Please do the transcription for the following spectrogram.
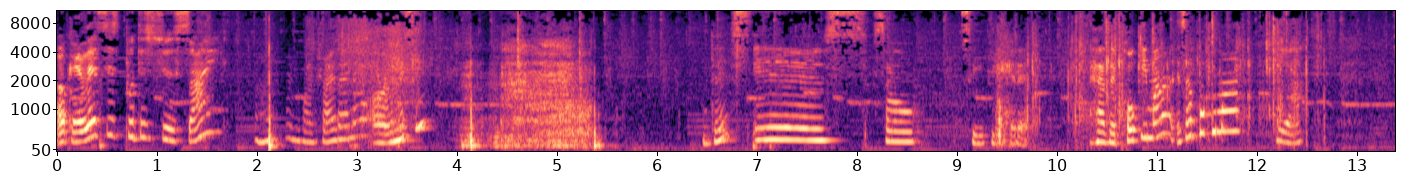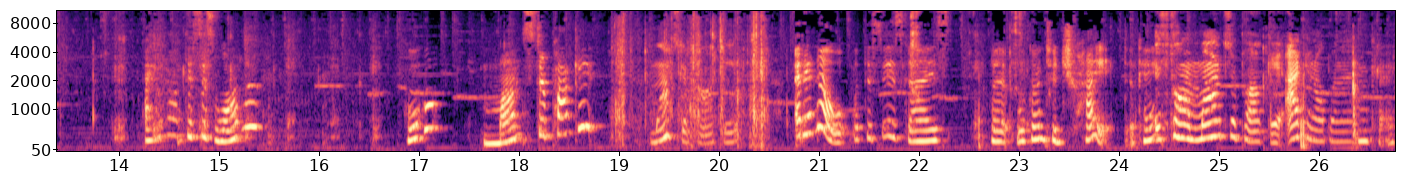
Okay, let's just put this to the side. Uh, you want to try that now? Or let me see. This is so. Let's see if you can get it. It has a Pokemon. Is that Pokemon? Yeah. I don't know if this is water. Google Monster Pocket. Monster Pocket. I don't know what this is, guys, but we're going to try it. Okay. It's called Monster Pocket. I can open it. Okay.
